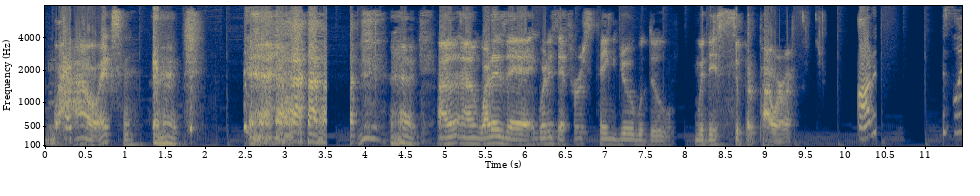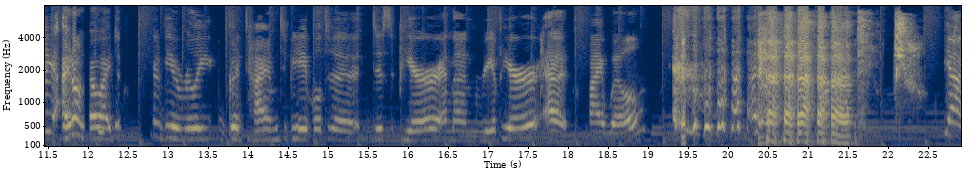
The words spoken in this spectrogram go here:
Wow, excellent. and, and what is the what is the first thing you would do with this superpower? Honestly, I don't know. I just it would be a really good time to be able to disappear and then reappear at my will. yeah,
